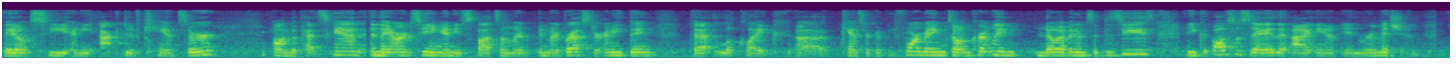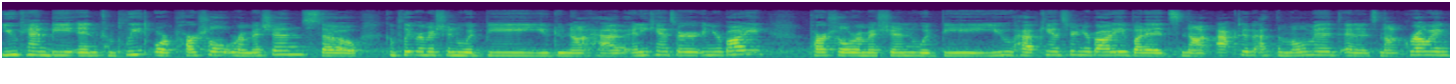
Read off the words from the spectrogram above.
They don't see any active cancer on the PET scan and they aren't seeing any spots on my in my breast or anything that look like uh, cancer could be forming. So I'm currently no evidence of disease and you could also say that I am in remission. You can be in complete or partial remission. So complete remission would be you do not have any cancer in your body partial remission would be you have cancer in your body but it's not active at the moment and it's not growing.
